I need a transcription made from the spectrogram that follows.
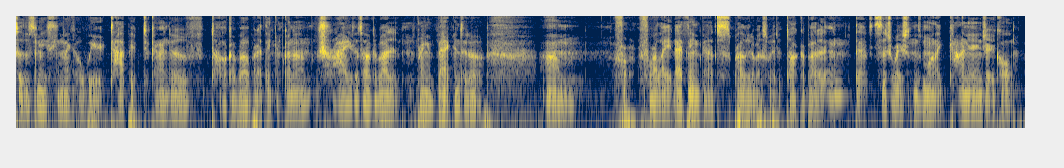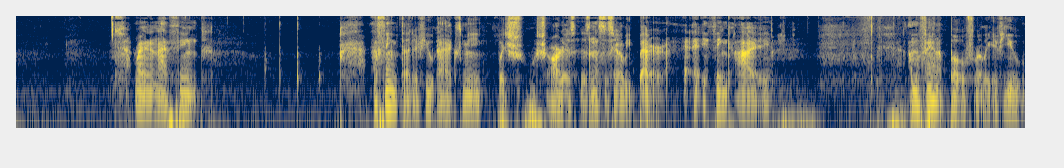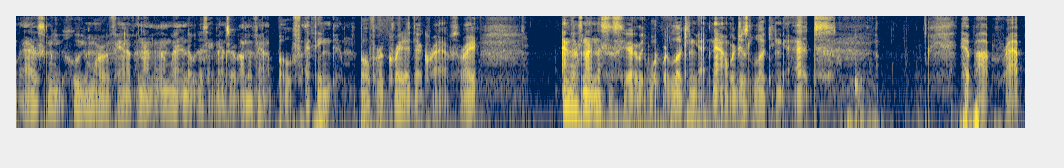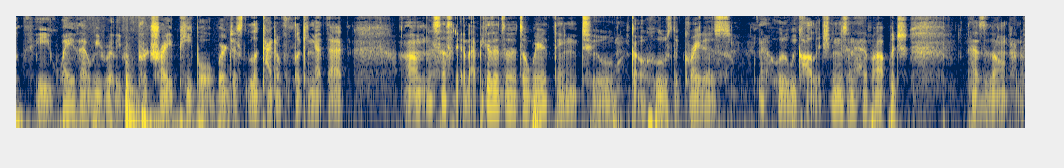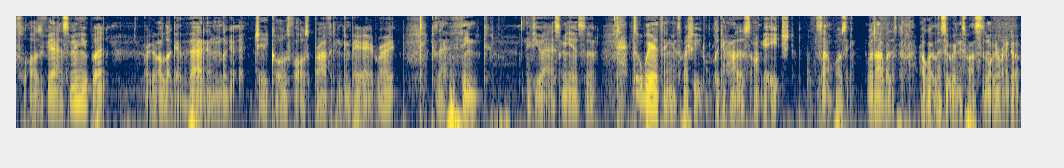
So this may seem like a weird topic to kind of talk about, but I think I'm gonna try to talk about it, bring it back into the um for light. I think that's probably the best way to talk about it, and that situation is more like Kanye and J Cole, right? And I think I think that if you ask me which which artist is necessarily better, I, I think I I'm a fan of both, really. If you ask me who you're more of a fan of, and I'm, I'm going to end up with the same answer. I'm a fan of both. I think both are great at their crafts, right? And that's not necessarily what we're looking at now. We're just looking at hip hop, rap, the way that we really portray people. We're just look kind of looking at that um, necessity of that because it's a it's a weird thing to go who's the greatest who do we call it genius in hip hop, which has its own kind of flaws if you ask me, but we're gonna look at that and look at J. Cole's False Prophet and compare it, right? Because I think, if you ask me, it's a it's a weird thing, especially looking how the song aged. So we'll see. We'll talk about this real quick. Let's see what responses and we're gonna rank up.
